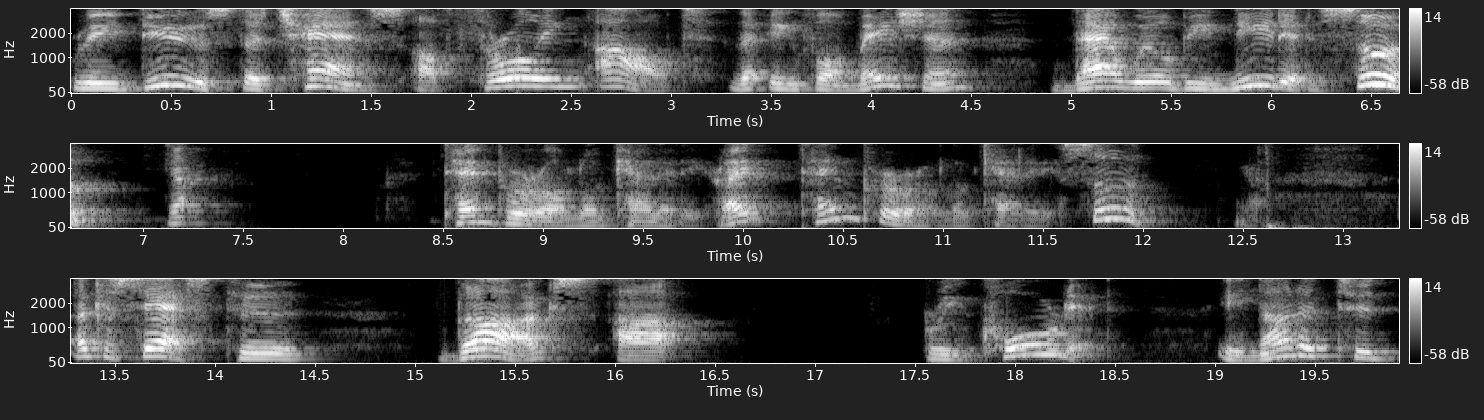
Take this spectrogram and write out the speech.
reduce the chance of throwing out the information that will be needed soon. Yeah. Temporal locality, right? Temporal locality, soon. Yeah. Access to blocks are recorded in order to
